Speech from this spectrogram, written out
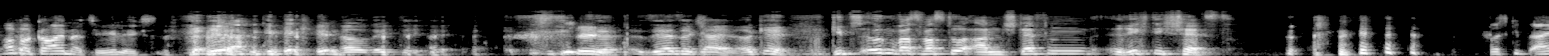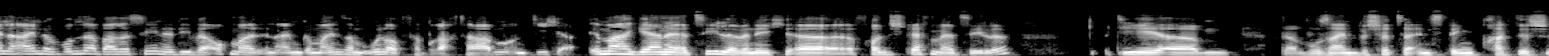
aber keinem erzähle ich's. ja, genau, richtig. Sehr, sehr, sehr geil. Okay. Gibt's irgendwas, was du an Steffen richtig schätzt? Es gibt eine, eine wunderbare Szene, die wir auch mal in einem gemeinsamen Urlaub verbracht haben und die ich immer gerne erzähle, wenn ich äh, von Steffen erzähle. Die, ähm, da, wo sein Beschützerinstinkt praktisch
